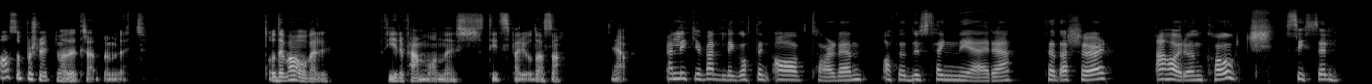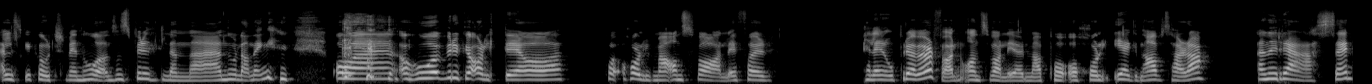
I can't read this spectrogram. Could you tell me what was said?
og så på slutten var det 30 minutter. Og det var over fire-fem måneders tidsperiode, altså. Ja. Jeg liker veldig godt den avtalen, at du signerer til deg sjøl. Jeg har jo en coach, Sissel, elsker coachen min, hun er en sånn sprudlende nordlending. Og, eh, og, hun bruker alltid å holde meg ansvarlig for Eller hun prøver i hvert fall å ansvarliggjøre meg på å holde egne avtaler. En racer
